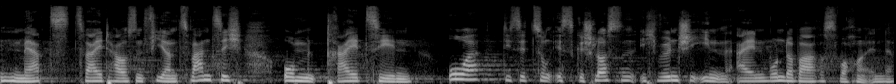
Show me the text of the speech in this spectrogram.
März 2024 um 13 Uhr. Die Sitzung ist geschlossen. Ich wünsche Ihnen ein wunderbares Wochenende.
